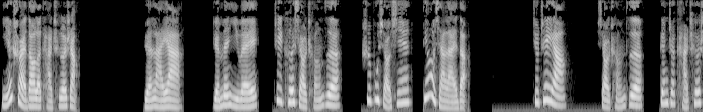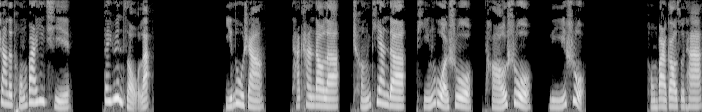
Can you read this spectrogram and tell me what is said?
也甩到了卡车上。原来呀，人们以为这颗小橙子是不小心掉下来的。就这样，小橙子跟着卡车上的同伴一起被运走了。一路上，他看到了成片的苹果树、桃树、梨树。同伴告诉他：“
